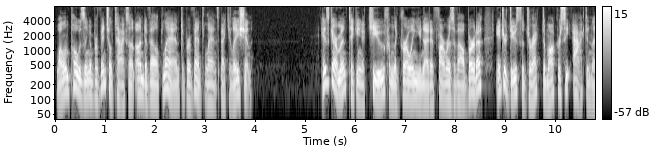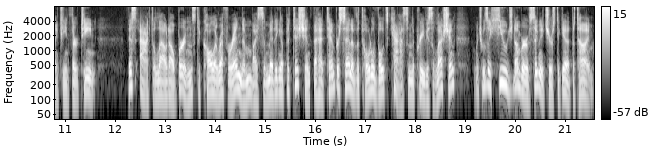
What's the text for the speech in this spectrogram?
while imposing a provincial tax on undeveloped land to prevent land speculation. His government, taking a cue from the growing United Farmers of Alberta, introduced the Direct Democracy Act in 1913 this act allowed Albertans to call a referendum by submitting a petition that had 10% of the total votes cast in the previous election, which was a huge number of signatures to get at the time.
